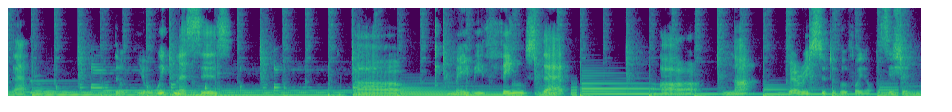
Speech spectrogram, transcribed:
that the, your weaknesses uh, may be things that are not very suitable for your position.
